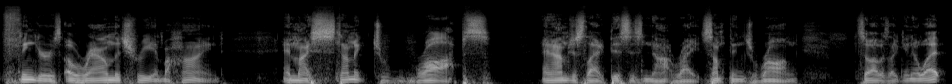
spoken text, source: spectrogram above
fingers around the tree and behind. And my stomach drops. And I'm just like, this is not right. Something's wrong. So I was like, you know what?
